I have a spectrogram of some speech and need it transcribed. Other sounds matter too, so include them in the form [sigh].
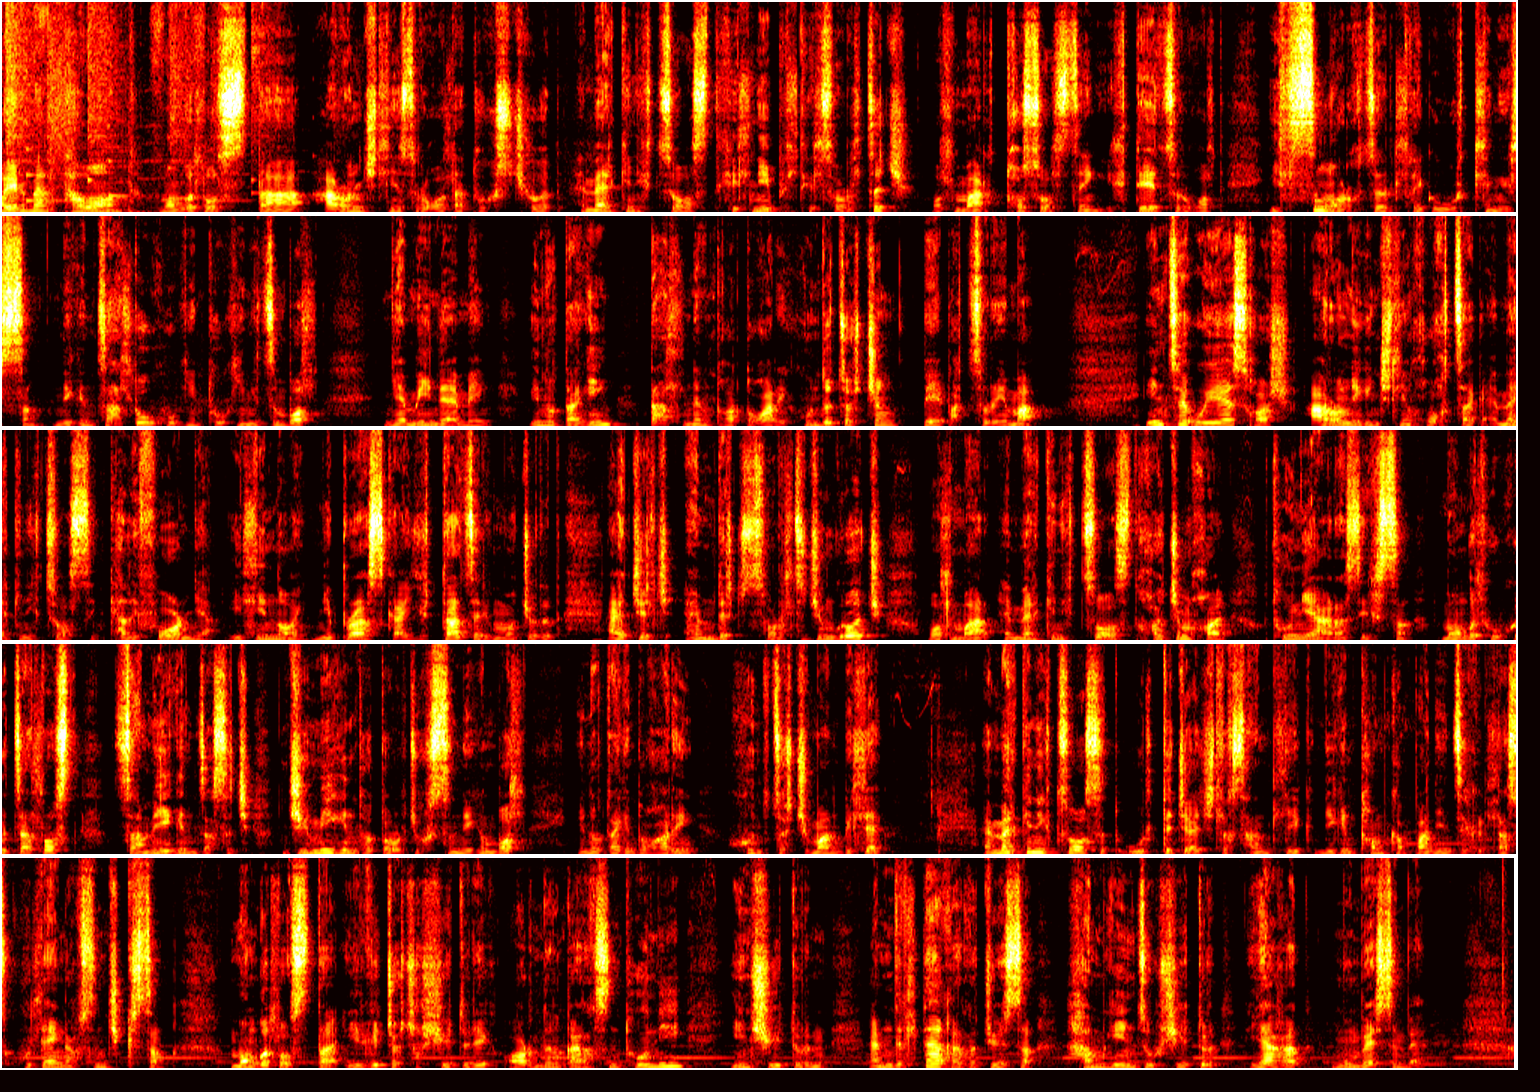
«2005 онд Монгол улсдаа 10 жилийн сургуулаа төгсчхөөд Америк нэгдсэн улсад хэлний бэлтгэл суралцаж, улмаар тус улсын ихтэй сургуульд элсэн орох зорилгыг өөртлөн ирсэн нэгэн залуу хүүгийн түүхийн эзэн бол Нямын 8-ын энэ удаагийн 78 дугаар дугаарыг хөндөж зочин Бэ Батсүр юм а. Энэ цаг үеэс хойш 11 жилийн хугацааг Америк нэгдсэн улсын Калифорниа, Иллиной, Небраска, Юта зэрэг мужуудад ажиллаж амьдарч суралцж өнгөрөөж улмаар Америк нэгдсэн улсад хожим хойно түүний араас ирсэн Монгол хүүхэд залууст замыг нь засаж, жимийг нь тодруулж өгсөн нэгэн бол энэ удаагийн дугаарын хүнд зочин маань билээ. Америк нэгдсэн улсад үлдэж ажиллах сандлыг нэгэн том компанийн захирлаас хүлээн авсан ч гэсэн Монгол улсдаа эргэж очих шийдвэрийг оронд нь гаргасан түүний энэ шийдвэр нь амьдралтаа гаргаж байсан хамгийн зөв шийдвэр яагаад мөн байсан бэ?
